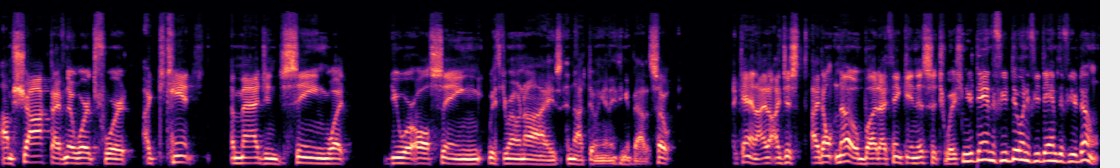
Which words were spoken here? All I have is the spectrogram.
I'm shocked. I have no words for it. I can't imagine seeing what you were all seeing with your own eyes and not doing anything about it. So again, I, I just I don't know, but I think in this situation, you're damned if you do, and if you're damned if you don't.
